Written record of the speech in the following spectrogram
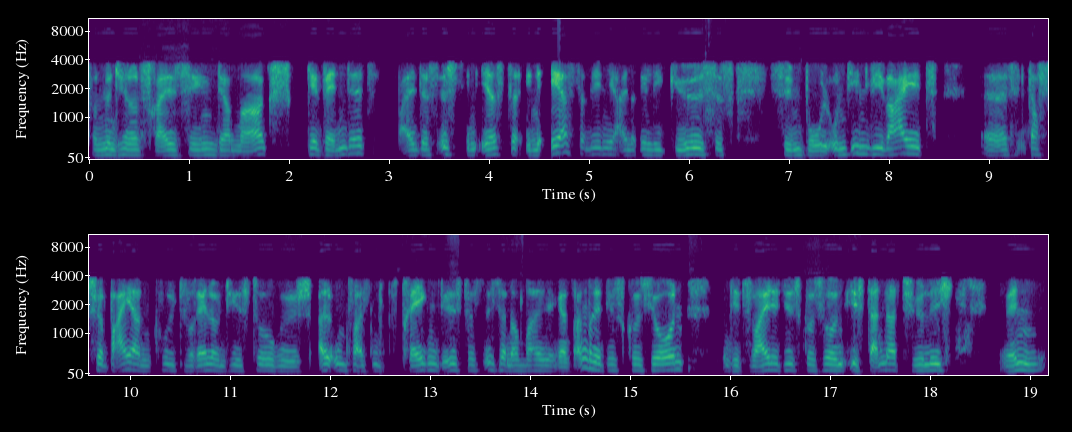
von München und Freising, der Marx, gewendet, weil das ist in erster, in erster Linie ein religiöses Symbol. Und inwieweit das für Bayern kulturell und historisch allumfassend prägend ist, das ist ja nochmal eine ganz andere Diskussion. Und die zweite Diskussion ist dann natürlich, wenn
